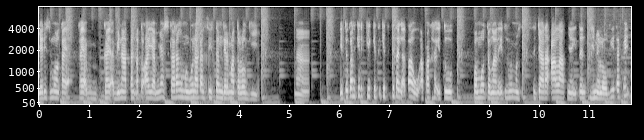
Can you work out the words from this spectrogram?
jadi semua kayak kayak kayak binatang atau ayamnya sekarang menggunakan sistem dermatologi nah itu kan kita kita kita, kita nggak tahu apakah itu pemotongan itu memang secara alatnya itu teknologi tapi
